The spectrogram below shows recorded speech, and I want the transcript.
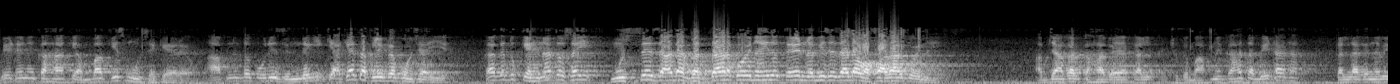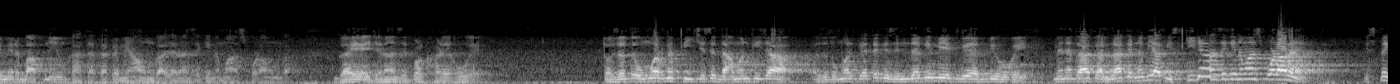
بیٹے نے کہا کہ ابا، کس منہ سے کہہ رہے ہو؟ آپ نے تو پوری زندگی کیا کیا تکلیفیں پہنچائی ہے کہا کہ تو کہنا تو صحیح، مجھ سے زیادہ غدار کوئی نہیں، تو تیرے نبی سے زیادہ وفادار کوئی نہیں۔ اب جا کر کہا گیا کل چونکہ باپ نے کہا تھا، بیٹا تھا۔ اللہ کے نبی میرے باپ نے یوں کہا تھا کہ میں آؤں گا جنازے کی نماز پڑھاؤں گا۔ گئے جنازے پر کھڑے ہوئے۔ تو حضرت عمر نے پیچھے سے دامن کھینچا۔ حضرت عمر کہتے کہ زندگی میں ایک بے ادبی ہو گئی۔ میں نے کہا کہ اللہ کے نبی آپ اس کی جنازے کی نماز پڑھا رہے ہیں۔ اس نے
